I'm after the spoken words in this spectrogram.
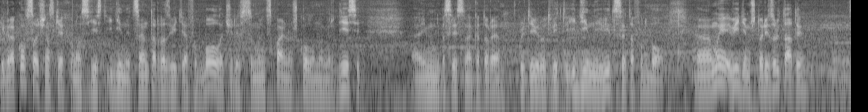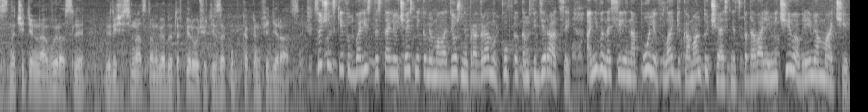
игроков сочинских. У нас есть единый центр развития футбола через муниципальную школу номер 10, э, именно непосредственно, которая культивирует вид, единый вид – это футбол. Э, мы видим, что результаты значительно выросли в 2017 году. Это в первую очередь из-за Кубка Конфедерации. Сочинские футболисты стали участниками молодежной программы Кубка Конфедерации. Они выносили на поле флаги команд-участниц, подавали мячи во время матчей.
